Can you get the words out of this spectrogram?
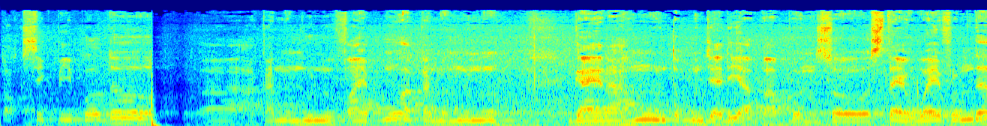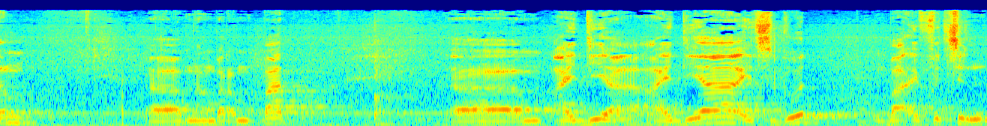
toxic people tuh uh, akan membunuh vibe-mu, akan membunuh gairahmu untuk menjadi apa pun. So stay away from them um, nomor empat um, idea idea it's good but if it's in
